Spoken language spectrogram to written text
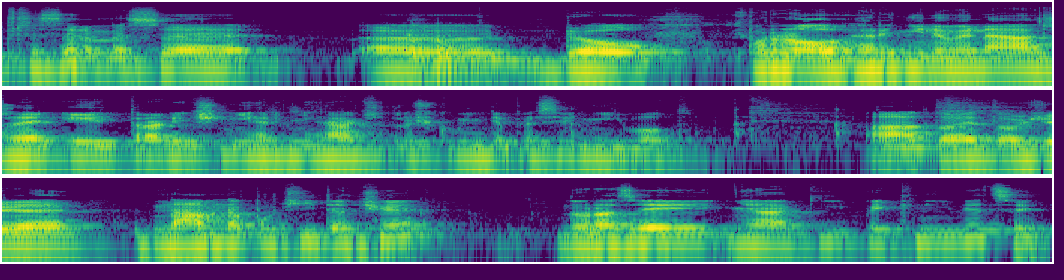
přeseneme se do pro herní novináře i tradiční herní hráče trošku méně depresivních vod. A to je to, že nám na počítače dorazí nějaký pěkný věci.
